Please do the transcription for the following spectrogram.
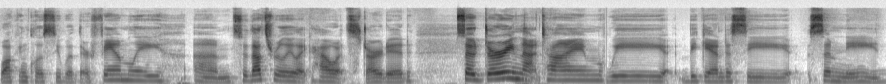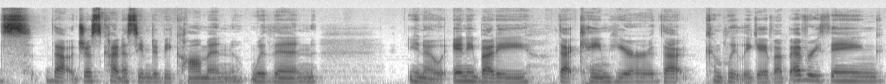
walking closely with their family. Um, so that's really like how it started. So during that time, we began to see some needs that just kind of seemed to be common within, you know, anybody that came here that completely gave up everything,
